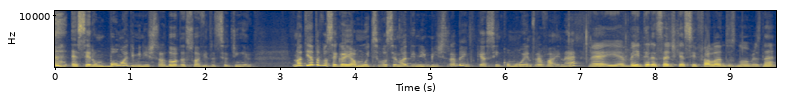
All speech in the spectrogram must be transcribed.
é ser um bom administrador da sua vida, do seu dinheiro. Não adianta você ganhar muito se você não administrar bem, porque assim como entra, vai, né? É, e é bem interessante que assim, falando dos números, né?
